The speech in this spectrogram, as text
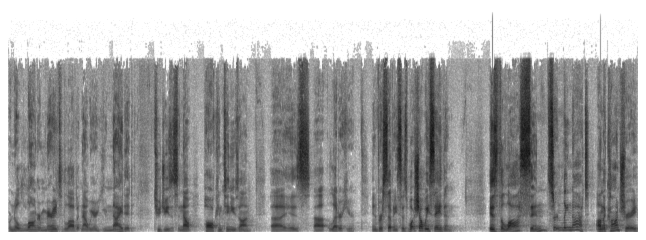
We're no longer married to the law, but now we are united to Jesus. And now Paul continues on uh, his uh, letter here. In verse 7, he says, What shall we say then? Is the law sin? Certainly not. On the contrary,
